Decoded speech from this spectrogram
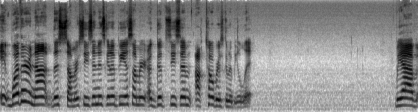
it whether or not this summer season is going to be a summer a good season, October is going to be lit. We have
